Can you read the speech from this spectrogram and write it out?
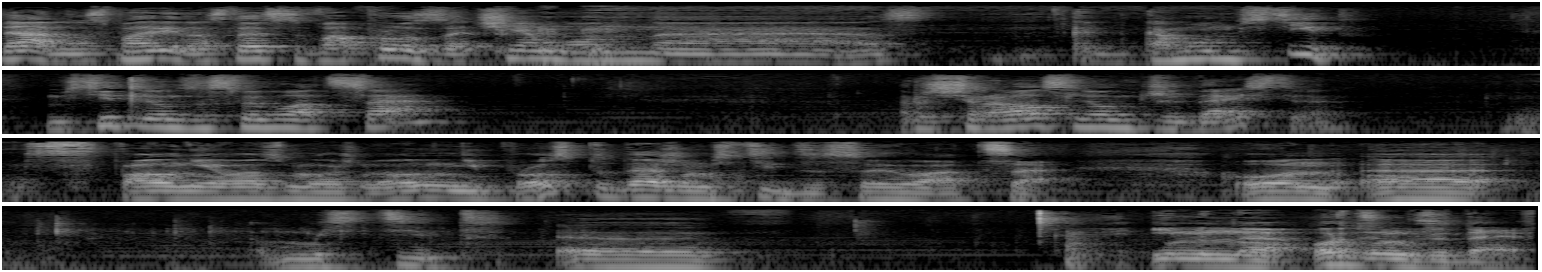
Да, но смотри, остается вопрос, зачем он, бы, кому он мстит? Мстит ли он за своего отца? Разочаровался ли он в джедайстве? Вполне возможно. Он не просто даже мстит за своего отца. Он э, мстит э, именно Ордену джедаев.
